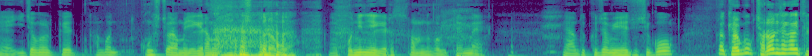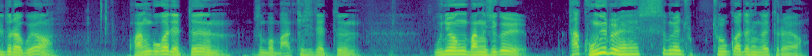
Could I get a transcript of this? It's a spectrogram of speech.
예, 이 점을 이렇게 한번 공식적으로 한번 얘기를 한번 하고 싶더라고요. 예, 본인이 얘기를 할 수는 없는 거기 때문에. 예, 아무튼 그 점 이해해 주시고 그러니까 결국 저런 생각이 들더라고요. 광고가 됐든 무슨 뭐 마켓이 됐든 운영 방식을 다 공유를 했으면 좋, 좋을 것 같다는 생각이 들어요.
